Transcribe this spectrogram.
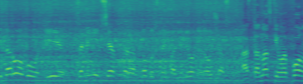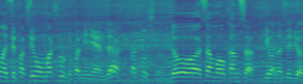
и дорогу, и заменить все автобусные павильоны на участке. Остановки мы полностью по всему маршруту поменяем, да? Да, так точно. До самого конца, где у нас идет.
